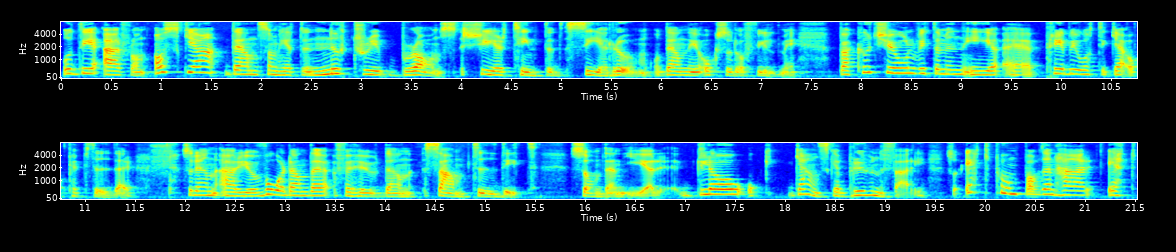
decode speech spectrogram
Och det är från Oskia, den som heter Nutri Bronze Sheer Tinted Serum. Och den är också då fylld med bakuchiol, vitamin E, eh, prebiotika och peptider. Så den är ju vårdande för huden samtidigt som den ger glow och ganska brun färg. Så ett pump av den här, ett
